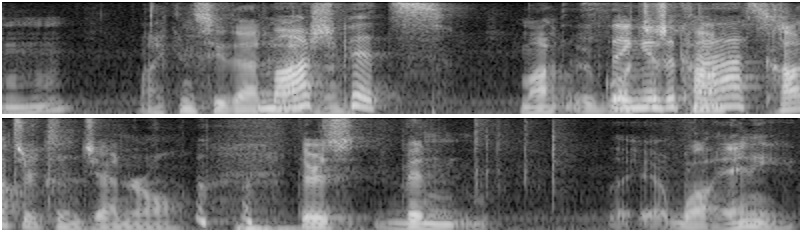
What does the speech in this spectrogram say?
I can see that Mosh happening. pits. Mo- The well, thing of just the past. concerts in general. There's been, well, any,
